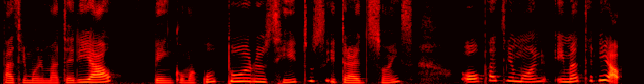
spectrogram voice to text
patrimônio material, bem como a cultura, os ritos e tradições, ou patrimônio imaterial,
